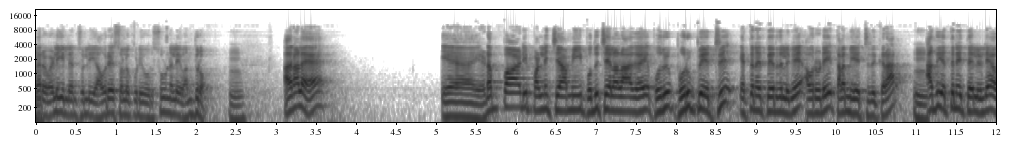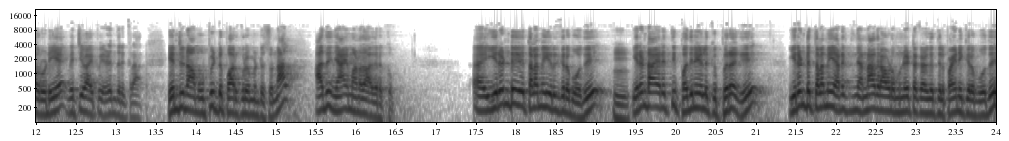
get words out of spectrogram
வேற வழி இல்லைன்னு சொல்லி அவரே சொல்லக்கூடிய ஒரு சூழ்நிலை வந்துரும். அதனால எடப்பாடி பழனிசாமி பொதுச் செயலாளராக பொது பொறுப்பேற்று எத்தனை தேர்தலிலே அவருடைய தலைமை ஏற்றிருக்கிறார்? அது எத்தனை தேர்தலிலே அவருடைய வெற்றி வாய்ப்பை இழந்திருக்கிறார்? என்று நாம் ஒப்பிட்டு பார்க்கிறோம் என்று சொன்னால் அது நியாயமானதாக இருக்கும். இரண்டு தலைமை இருக்கிற போது இரண்டாயிரத்தி பதினேழுக்கு பிறகு இரண்டு தலைமை அனைத்து அண்ணா திராவிட முன்னேற்ற கழகத்தில் பயணிக்கிற போது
